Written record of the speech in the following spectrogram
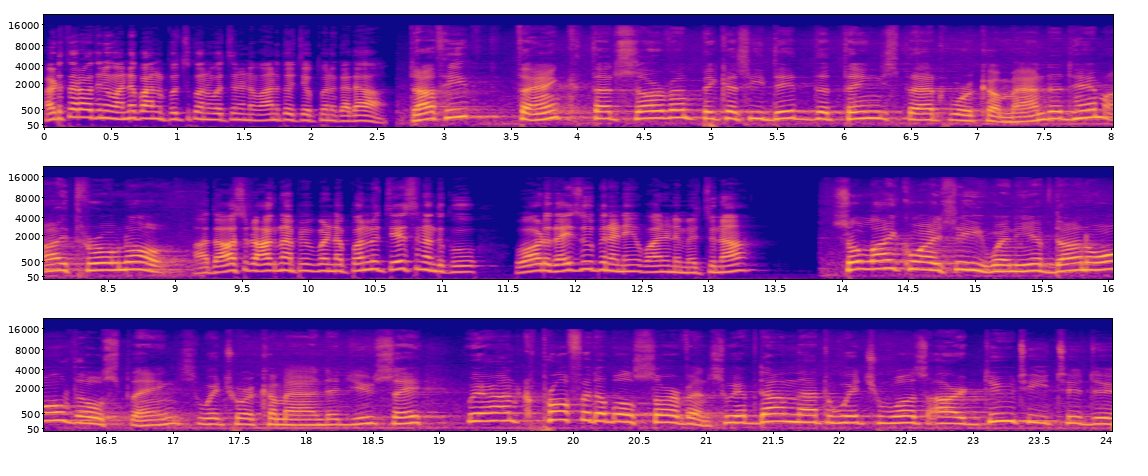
అటు తర్వాత నువ్వు అన్నపానాలు పుచ్చుకొని వచ్చినని వానితో చెప్పును కదా Doth he thank that servant because he did the things that were commanded him? I throw no. ఆ దాసుడు ఆజ్ఞాపింపబడిన పనులు చేసినందుకు వాడు దయచూపినని వానిని మెచ్చునా So likewise he, when ye have done all those things which were commanded, you say, We are unprofitable servants. We have done that which was our duty to do.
